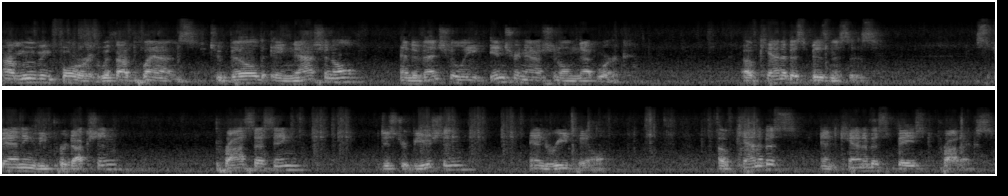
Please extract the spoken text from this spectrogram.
are moving forward with our plans to build a national and eventually international network of cannabis businesses spanning the production, processing, distribution, and retail of cannabis and cannabis-based products.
